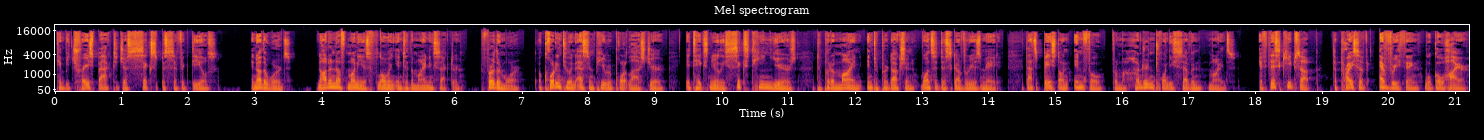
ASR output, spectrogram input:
can be traced back to just six specific deals. In other words, not enough money is flowing into the mining sector. Furthermore, According to an S&P report last year, it takes nearly 16 years to put a mine into production once a discovery is made. That's based on info from 127 mines. If this keeps up, the price of everything will go higher.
